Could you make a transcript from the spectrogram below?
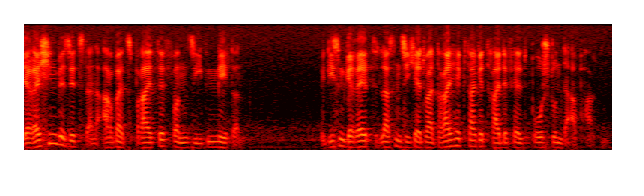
Der Rechen besitzt eine Arbeitsbreite von 7 Metern. Mit diesem Gerät lassen sich etwa 3 Hektar Getreidefeld pro Stunde abhaken.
